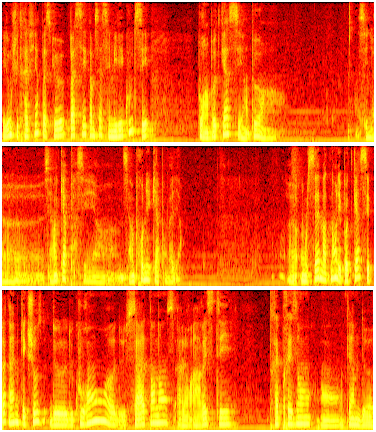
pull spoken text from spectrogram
Et donc je suis très fier parce que passer comme ça ces 1000 écoutes, c'est pour un podcast, c'est un peu un, c'est c'est un cap, c'est un, c'est un premier cap, on va dire. Euh, on le sait maintenant, les podcasts, c'est pas quand même quelque chose de, courant. euh, ça a tendance alors à rester très présent en termes de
